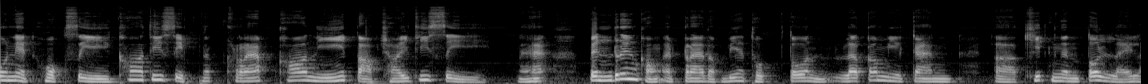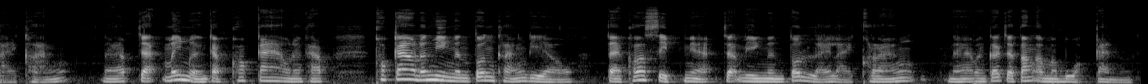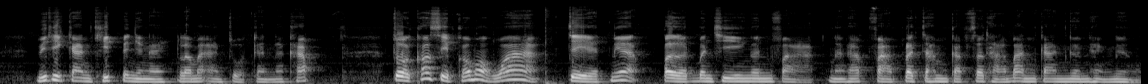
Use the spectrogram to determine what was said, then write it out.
ONET 64 ข้อที่ 10 นะครับ ข้อนี้ตอบช้อยที่ 4 นะฮะ เป็นเรื่องของอัตราดอกเบี้ยทบต้น แล้วก็มีการคิดเงินต้นหลาย ๆ ครั้งนะครับ จะไม่เหมือนกับข้อ 9 นะครับ ข้อ 9 นั้นมีเงินต้นครั้งเดียว แต่ข้อ 10 เนี่ยจะมีเงินต้นหลาย ๆ ครั้งนะฮะมันก็จะต้องเอามาบวกกัน วิธีการคิดเป็นยังไง เรามาอ่านโจทย์กันนะครับ โจทย์ข้อ 10เขาบอกว่าเจดเนี่ย เปิดบัญชีเงินฝากนะครับฝากประจำกับสถาบันการเงินแห่งหนึ่ง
